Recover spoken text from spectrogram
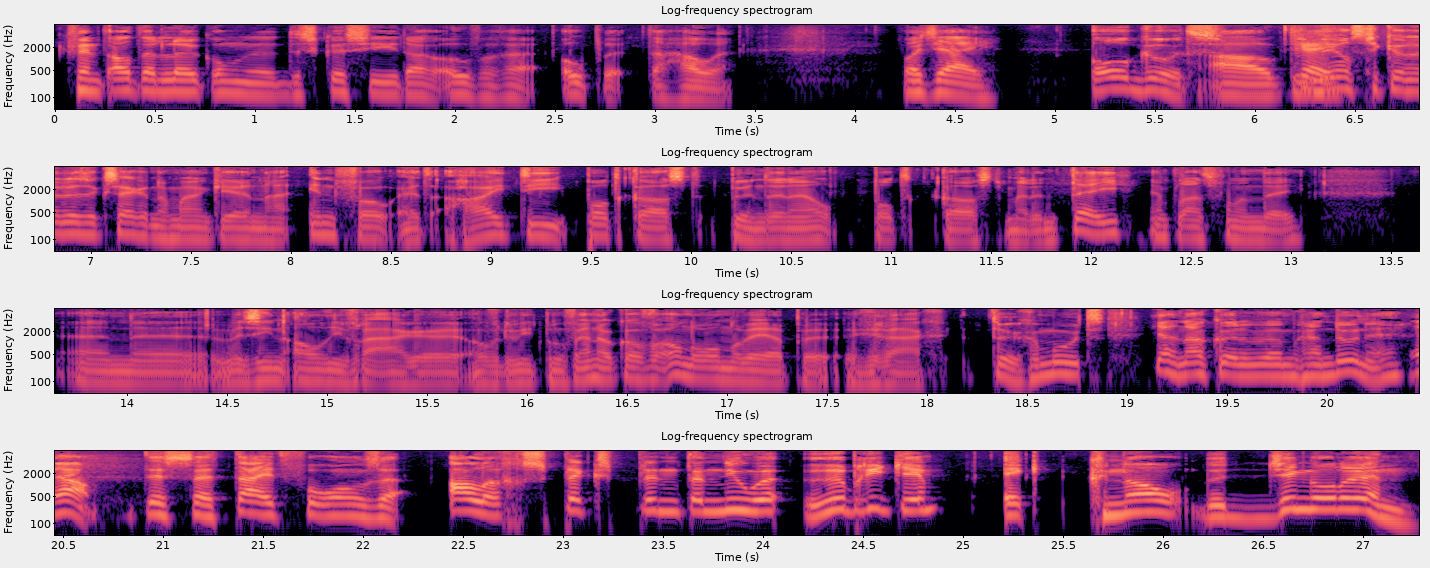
ik vind het altijd leuk om de discussie daarover open te houden. Wat jij? All good. Ah. Die mails die kunnen dus, ik zeg het nog maar een keer, naar info at. Podcast met een T in plaats van een D. En eh, we zien al die vragen over de wietproef en ook over andere onderwerpen graag tegemoet. Ja, nou kunnen we hem gaan doen, hè? Ja, het is eh, tijd voor onze allerspliksplinter nieuwe rubriekje. Ik knal de jingle erin.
